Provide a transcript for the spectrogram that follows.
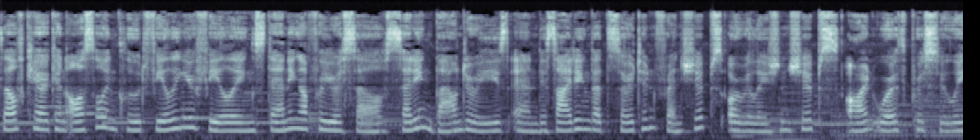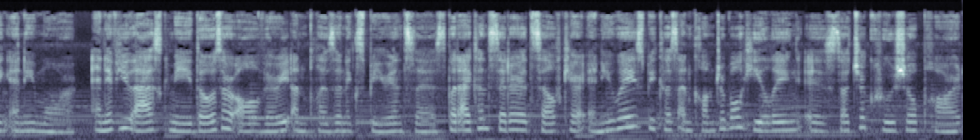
Self care can also include feeling your feelings, standing up for yourself, setting boundaries, and deciding that certain friendships or relationships aren't worth pursuing anymore. And if you ask me, those are all very unpleasant experiences, but I consider it self care anyways because uncomfortable healing is such a crucial part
